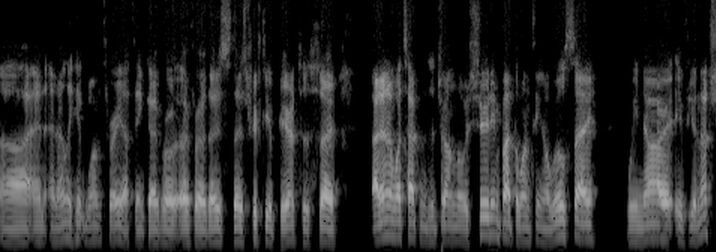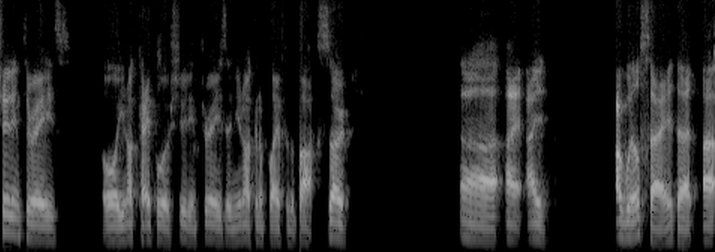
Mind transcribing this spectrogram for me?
uh, and, and only hit one three, I think, over over those those 50 appearances. So I don't know what's happened to Jon Leuer's shooting, but the one thing I will say, we know if you're not shooting threes or you're not capable of shooting threes, then you're not going to play for the Bucks. So uh, I, I I will say that uh,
